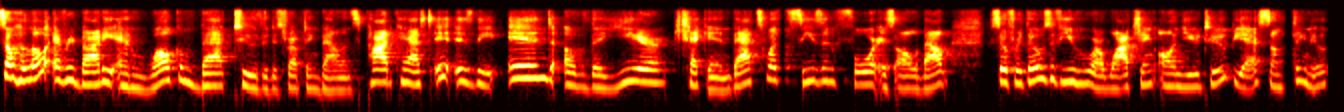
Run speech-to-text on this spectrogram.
So, hello, everybody, and welcome back to the Disrupting Balance podcast. It is the end of the year check in. That's what season four is all about. So, for those of you who are watching on YouTube, yes, something new,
